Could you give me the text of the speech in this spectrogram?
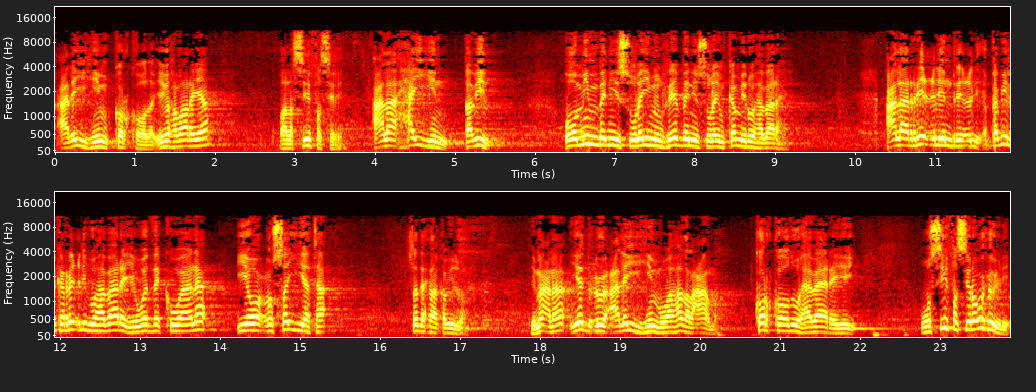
calayhim korkooda yayuu habaarayaa waa la sii fasiray calaa xayin qabiil oo min bani sulaymin reer bani sulaym ka miduu habaaraya calaa riclin qabiilka ricli buu habaarayay wadakwaana iyo wa cusayata. Saddexdaa qabiil bimacnaa yadcuu calayhim waa hadal caama korkooduu habaarayey wuu sii wuxuu yidhi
